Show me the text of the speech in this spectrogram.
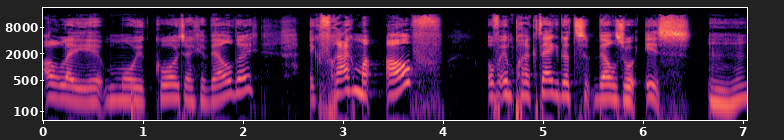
allerlei mooie quotes en geweldig. Ik vraag me af of in praktijk dat wel zo is. Mhm.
